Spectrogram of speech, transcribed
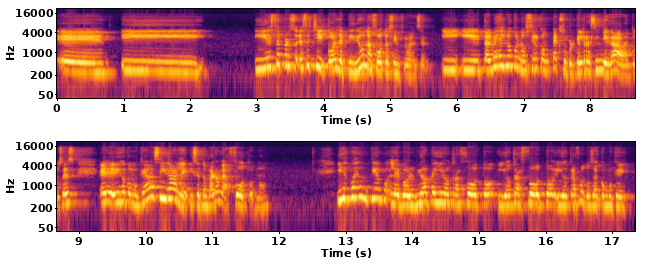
eh, y, y ese, ese chico le pidió una foto a ese influencer. Y, y, tal vez él no conocía el contexto porque él recién llegaba. Entonces él le dijo como que, ah, sí, dale. Y se tomaron la foto, ¿no? Y después de un tiempo le volvió a pedir otra foto y otra foto y otra foto. O sea, como que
